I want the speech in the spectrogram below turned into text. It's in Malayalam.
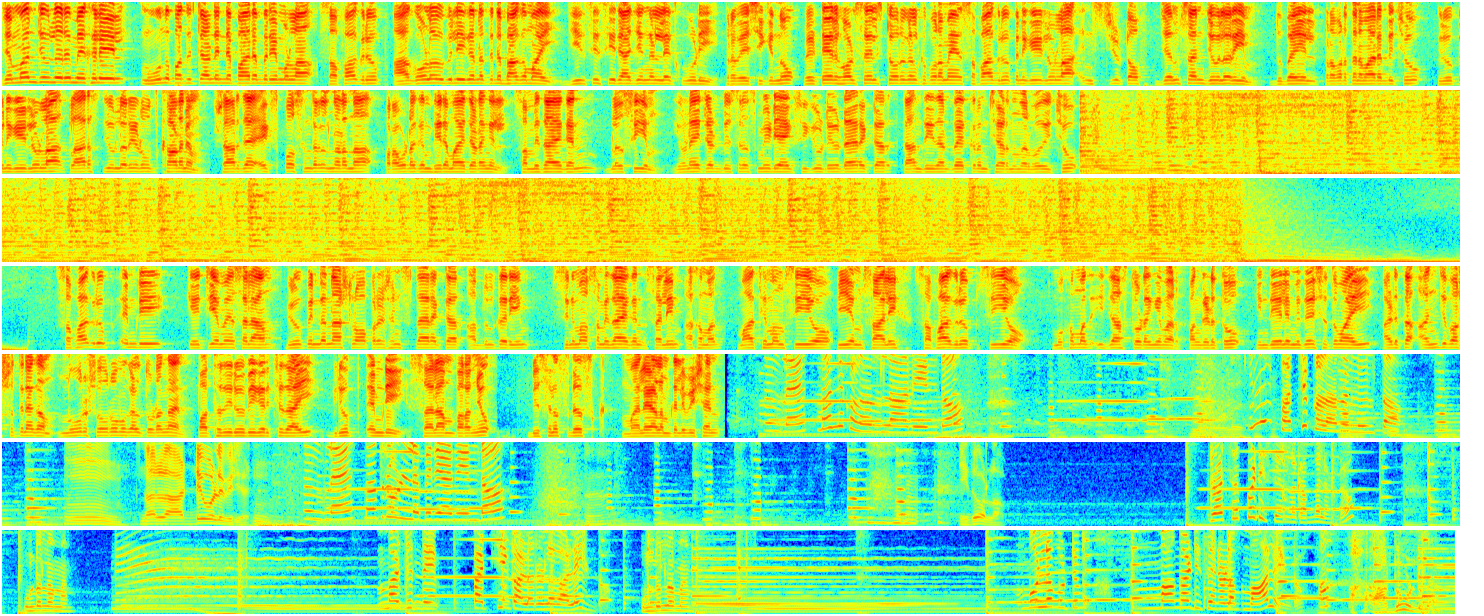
ജമ്മാൻ ജുവലറി മേഖലയിൽ മൂന്ന് പതിറ്റാണ്ടിന്റെ പാരമ്പര്യമുള്ള സഫ ഗ്രൂപ്പ് ആഗോള വിപുലീകരണത്തിന്റെ ഭാഗമായി ജി സി സി രാജ്യങ്ങളിലേക്ക് കൂടി പ്രവേശിക്കുന്നു. റീറ്റെയിൽ ഹോൾസെയിൽ സ്റ്റോറുകൾക്ക് പുറമെ സഫ ഗ്രൂപ്പിന് കീഴിലുള്ള ഇൻസ്റ്റിറ്റ്യൂട്ട് ഓഫ് ജെംസ് ആൻഡ് ജുവലറിയും ദുബൈയിൽ പ്രവർത്തനം ആരംഭിച്ചു. ഗ്രൂപ്പിന് കീഴിലുള്ള ക്ലാരസ് ജുവലറിയുടെ ഉദ്ഘാടനം ഷാർജ എക്സ്പോ സെന്ററിൽ നടന്ന പ്രൗഢഗംഭീരമായ ചടങ്ങിൽ സംവിധായകൻ ബ്ലസിയും United Business Media executive director Kranti നഡ്വേക്കറും ചേർന്ന് നിർവഹിച്ചു. Safa group M D K T M A Salam group international operations director Abdul Karim cinema സംവിധായകൻ Salim Ahmed Madhyamam CEO P M Salih Safa group CEO Muhammad Ijas തുടങ്ങിയവർ പങ്കെടുത്തു. ഇന്ത്യയിലും വിദേശത്തുമായി അടുത്ത അഞ്ച് വർഷത്തിനകം നൂറ് ഷോറൂമുകൾ തുടങ്ങാൻ പദ്ധതി രൂപീകരിച്ചതായി ഗ്രൂപ്പ് എം ഡി സലാം പറഞ്ഞു. Business desk Malayalam television. പച്ച നല്ല അടിപൊളി ബിരിയാണി. മധുരമുള്ള ബിരിയാണി ഉണ്ടോ? ഇത് കൊള്ളാം. റോസപ്പ് ഡിസൈനുള്ള കമ്മലുണ്ടോ? ഉണ്ടല്ലോ മാം. മജന്തയും പച്ചയും കളറുള്ള വളയുണ്ടോ? ഉണ്ടല്ലോ മാം. മുല്ലമുട്ടും മാങ്ങ ഡിസൈനുള്ള മാലയുണ്ടോ? അതും ഉണ്ട് മാം.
